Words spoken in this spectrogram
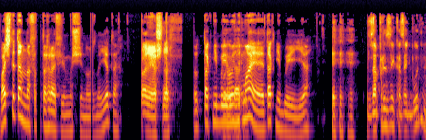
Бачите там на фотографії мужчину, знаєте? Звісно. От так ніби його і немає, а так ніби і є. За призи казати будемо?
